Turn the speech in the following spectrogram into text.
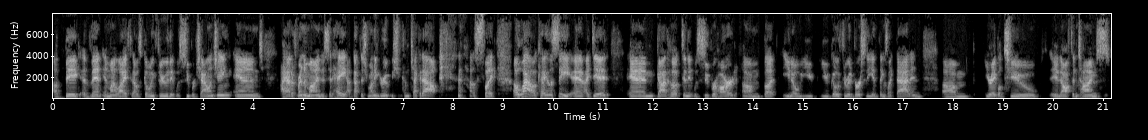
a big event in my life that I was going through that was super challenging and I had a friend of mine that said, Hey, I've got this running group. You should come check it out. I was like, Oh, wow. Okay, let's see. And I did and got hooked and it was super hard. Um, but you know, you, you go through adversity and things like that. And, um, you're able to, and oftentimes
